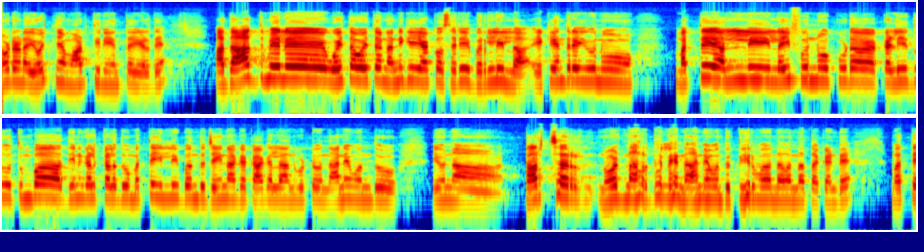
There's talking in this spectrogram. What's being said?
ನೋಡೋಣ, ಯೋಚನೆ ಮಾಡ್ತೀನಿ ಅಂತ ಹೇಳಿದೆ. ಅದಾದಮೇಲೆ ಹೋಯ್ತಾ ಹೋಯ್ತಾ ನನಗೆ ಯಾಕೋ ಸರಿ ಬರಲಿಲ್ಲ. ಏಕೆಂದರೆ ಇವನು ಮತ್ತೆ ಅಲ್ಲಿ ಲೈಫನ್ನು ಕೂಡ ಕಳೆದು ತುಂಬ ದಿನಗಳು ಕಳೆದು ಮತ್ತೆ ಇಲ್ಲಿ ಬಂದು ಜೈನ್ ಆಗೋಕ್ಕಾಗಲ್ಲ ಅಂದ್ಬಿಟ್ಟು ನಾನೇ ಒಂದು ಇವನ ಟಾರ್ಚರ್ ನೋಡ್ನಾರ್ದಲ್ಲೇ ನಾನೇ ಒಂದು ತೀರ್ಮಾನವನ್ನು ತಗೊಂಡೆ ಮತ್ತು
